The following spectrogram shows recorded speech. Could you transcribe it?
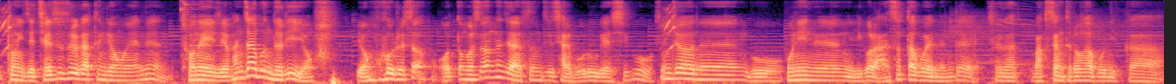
보통 이제 재수술 같은 경우에는 전에 이제 환자분들이 연, 연고를 써 어떤 걸 썼는지 안 썼는지 잘 모르고 계시고 심지어는 뭐 본인은 이걸 안 썼다고 했는데 제가 막상 들어가 보니까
